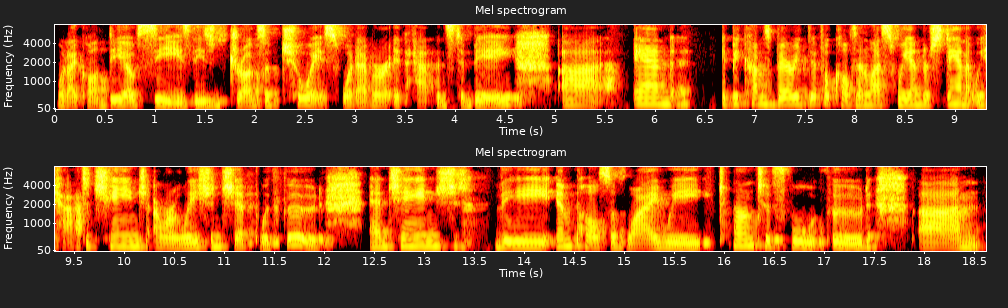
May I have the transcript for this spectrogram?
what i call docs these drugs of choice whatever it happens to be uh, and it becomes very difficult unless we understand that we have to change our relationship with food and change the impulse of why we turn to food. Um,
